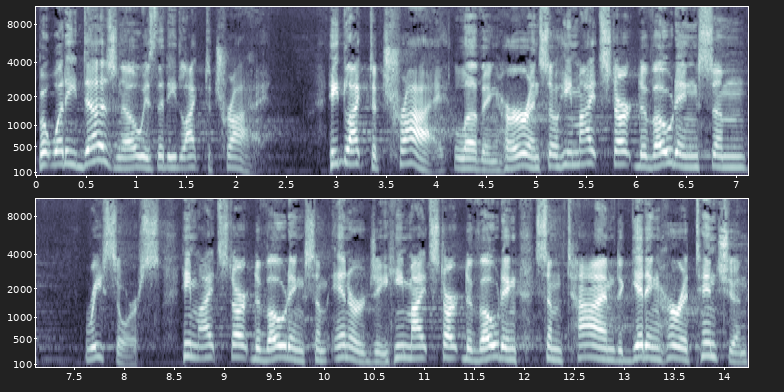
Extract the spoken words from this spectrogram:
But what he does know is that he'd like to try. He'd like to try loving her, and so he might start devoting some resource. He might start devoting some energy. He might start devoting some time to getting her attention.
